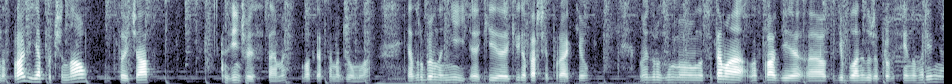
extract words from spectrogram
Насправді я починав в той час з іншої системи, була система Joomla. Я зробив на ній е, кілька перших проєктів. Ну і зрозумів, система насправді е, тоді була не дуже професійного рівня.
